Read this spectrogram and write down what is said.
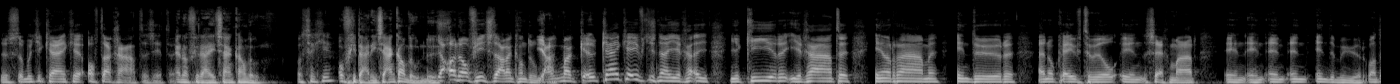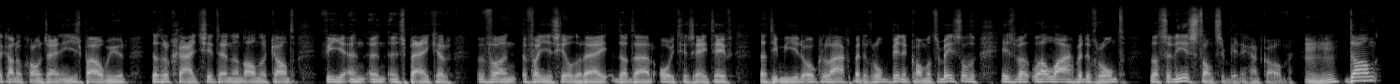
Dus dan moet je kijken of daar gaten zitten. En of je daar iets aan kan doen. Wat zeg je? Of je daar iets aan kan doen. Dus. Ja, en of je iets daaraan kan doen. Ja. Maar, maar, kijk eventjes naar je, je kieren, je gaten, in ramen, in deuren. En ook eventueel in, zeg maar, in, in, in, in de muur. Want het kan ook gewoon zijn in je spouwmuur dat er ook gaatjes zitten. En aan de andere kant via een, een, een spijker van, van je schilderij dat daar ooit gezeten heeft. Dat die mieren ook laag bij de grond binnenkomen. Want meestal is het wel, wel laag bij de grond dat ze in eerste instantie binnen gaan komen. Mm -hmm. Dan uh,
